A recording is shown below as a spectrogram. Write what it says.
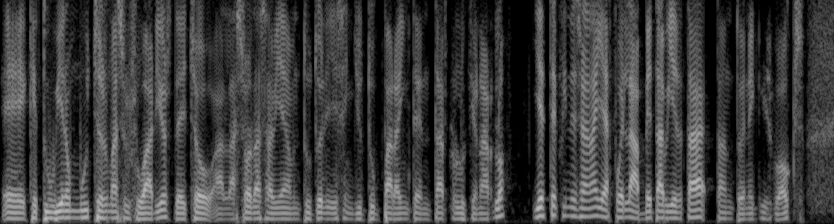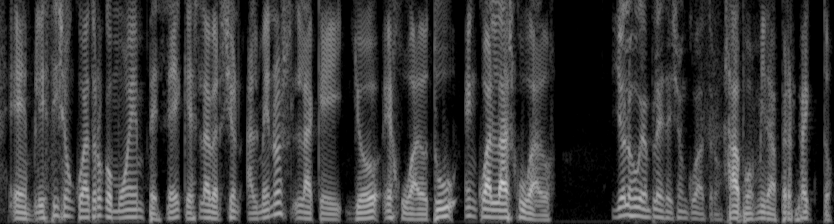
eh, que tuvieron muchos más usuarios, de hecho a las horas habían tutoriales en YouTube para intentar solucionarlo. Y este fin de semana ya fue la beta abierta tanto en Xbox, en PlayStation 4 como en PC, que es la versión, al menos la que yo he jugado. ¿Tú en cuál la has jugado? Yo lo jugué en PlayStation 4. Ah, pues mira, perfecto.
